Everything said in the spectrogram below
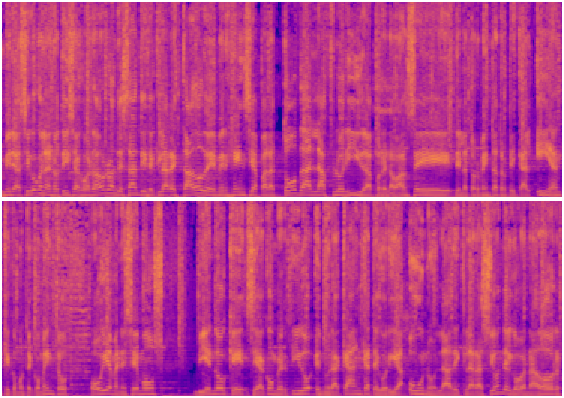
Mira, sigo con las noticias. Gobernador Ron DeSantis declara estado de emergencia para toda la Florida por el avance de la tormenta tropical Ian, que como te comento, hoy amanecemos viendo que se ha convertido en huracán categoría 1. La declaración del gobernador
